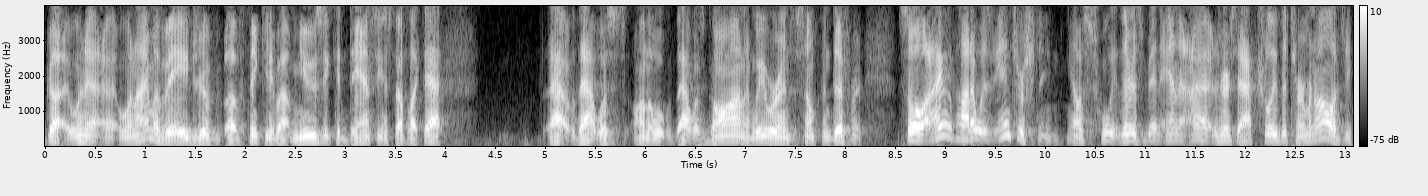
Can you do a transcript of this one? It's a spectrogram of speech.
got when I, when I'm of age of, of thinking about music and dancing and stuff like that, that that was on the that was gone, and we were into something different. So I thought it was interesting. You know, sw- there's been and I, there's actually the terminology,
